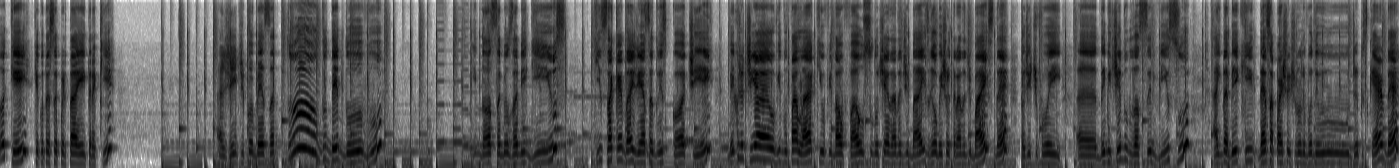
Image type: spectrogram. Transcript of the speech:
Ok, o que acontece se apertar Enter aqui? A gente começa tudo de novo. E nossa, meus amiguinhos, que sacanagem essa do Scott, hein? Bem que eu já tinha ouvido falar que o final falso não tinha nada demais, realmente não tinha nada demais, né? Então a gente foi uh, demitido do nosso serviço. Ainda bem que dessa parte a gente não levou nenhum jumpscare, né?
